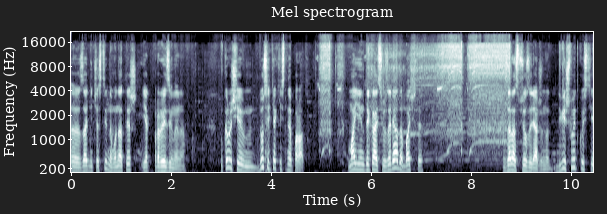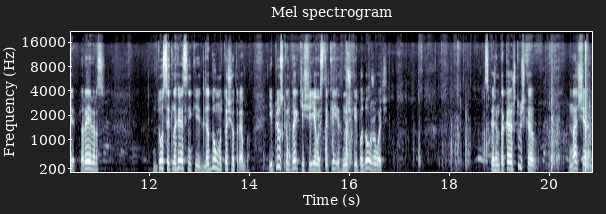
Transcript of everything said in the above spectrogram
е, задня частина, вона теж як прорезинена. Ну, коротше, досить якісний апарат. Має індикацію заряду, бачите. Зараз все заряджено. Дві швидкості, реверс. Досить легесенький, для дому те, що треба. І плюс в комплекті ще є ось такий гнучкий подовжувач. Скажімо, така штучка, наче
